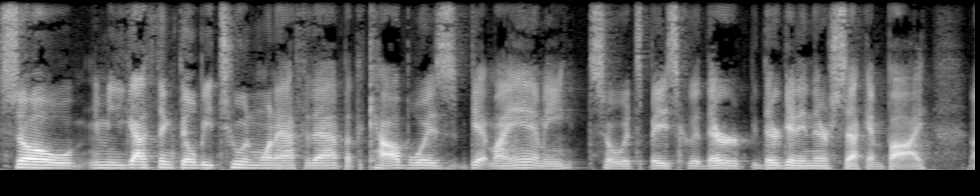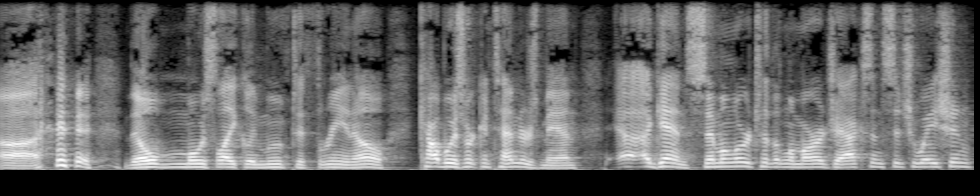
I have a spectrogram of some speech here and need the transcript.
So, I mean, you got to think they'll be 2 1 after that, but the Cowboys get Miami, so it's basically they're they're getting their second bye. Uh, they'll most likely move to 3 0. Cowboys are contenders, man. Again, similar to the Lamar Jackson situation.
